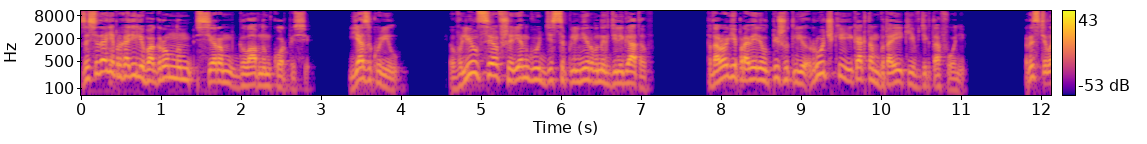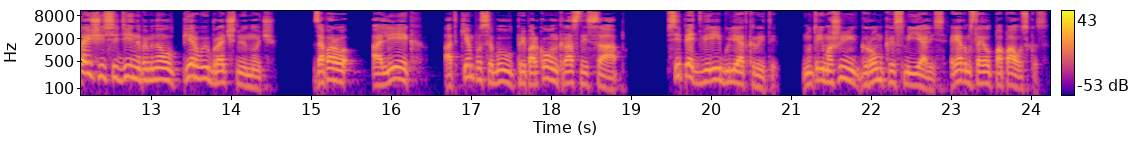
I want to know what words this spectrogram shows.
Заседания проходили в огромном сером главном корпусе. Я закурил. Влился в шеренгу дисциплинированных делегатов. По дороге проверил, пишут ли ручки и как там батарейки в диктофоне. Расстилающийся день напоминал первую брачную ночь. За пару аллеек от кампуса был припаркован красный Сааб. Все пять дверей были открыты. Внутри машины громко смеялись. Рядом стоял Папаускас.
